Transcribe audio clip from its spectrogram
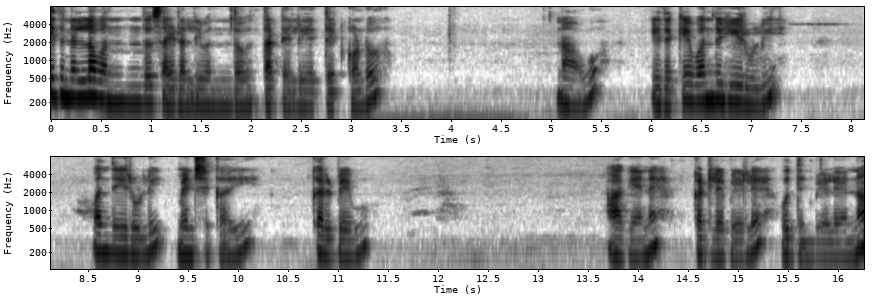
ಇದನ್ನೆಲ್ಲ ಒಂದು ಸೈಡಲ್ಲಿ ಒಂದು ತಟ್ಟೆಯಲ್ಲಿ ಎತ್ತಿಟ್ಕೊಂಡು ನಾವು ಇದಕ್ಕೆ ಒಂದು ಈರುಳ್ಳಿ ಒಂದು ಈರುಳ್ಳಿ ಮೆಣಸಿಕಾಯಿ ಕರಿಬೇವು ಹಾಗೇ ಕಡಲೆಬೇಳೆ, ಉದ್ದಿನಬೇಳೆಯನ್ನು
